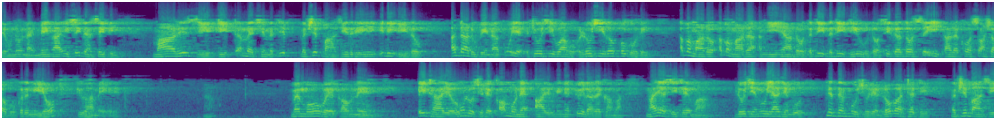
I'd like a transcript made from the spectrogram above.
ယုံတို့၌မင်္ဂာဤစိတ်တံစိတ်သည်မာရိစီတိတတ်မဲ့ခြင်းမဖြစ်မဖြစ်ပါစေတည်းဣတိဤသို့အတ္တရူပိနာကိုယ့်ရဲ့အကျိုးစီးပွားကိုအလိုရှိသောပုဂ္ဂိုလ်သည် အပမာတော့အပမာဒအမြင်ရသောတတိတတိဒီဟုသောစိတသောစိတ်ဤအာရခောစောင့်ရှောက်ဖို့ကရဏီယောပြုရမယ်တဲ့နော်မမိုးဝယ်ကောင်းတဲ့အိဋ္ဌာယုံလို့ဆိုတဲ့ကောင်းမွန်တဲ့အာယုန်နေနဲ့တွေ့လာတဲ့အခါမှာငါရဲ့စိတ်ထဲမှာလိုချင်မှုရချင်မှုနှစ်သက်မှုဆိုတဲ့လောဘဓာတ်တွေမဖြစ်ပါစေ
